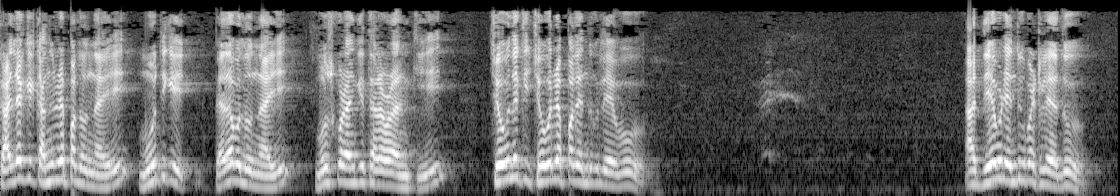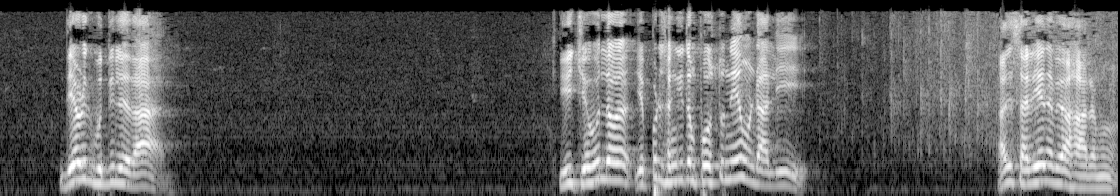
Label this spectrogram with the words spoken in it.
కళ్ళకి కన్నురెప్పలు ఉన్నాయి మూతికి పెదవులు ఉన్నాయి మూసుకోవడానికి తెరవడానికి చెవులకి చెవురెప్పలు ఎందుకు లేవు? ఆ దేవుడు ఎందుకు పెట్టలేదు? దేవుడికి బుద్ధి లేదా? ఈ చెవుల్లో ఎప్పుడు సంగీతం పోస్తూనే ఉండాలి. అది సరైన వ్యవహారము.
